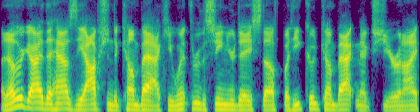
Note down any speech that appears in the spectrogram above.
Another guy that has the option to come back. He went through the senior day stuff, but he could come back next year. And I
